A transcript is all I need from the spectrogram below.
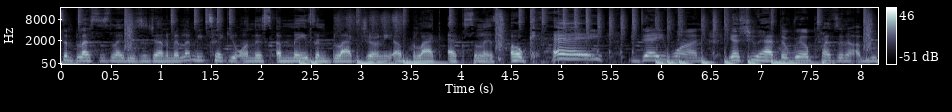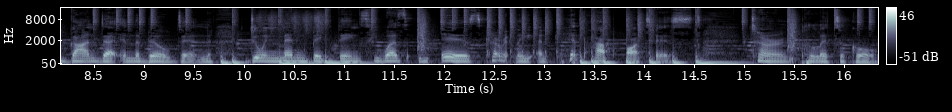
Peace and blessings, ladies and gentlemen. Let me take you on this amazing black journey of black excellence. Okay, day one. Yes, you had the real president of Uganda in the building, doing many big things. He was, he is currently a hip hop artist turned political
